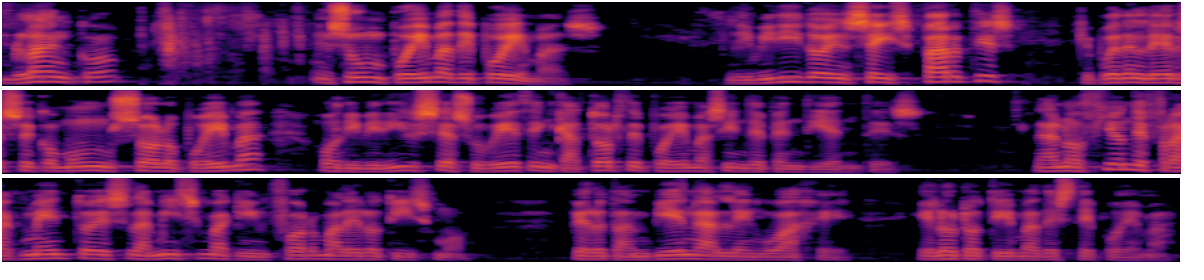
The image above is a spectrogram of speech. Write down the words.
Blanco es un poema de poemas, dividido en seis partes que pueden leerse como un solo poema o dividirse a su vez en catorce poemas independientes. La noción de fragmento es la misma que informa al erotismo, pero también al lenguaje, el otro tema de este poema.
